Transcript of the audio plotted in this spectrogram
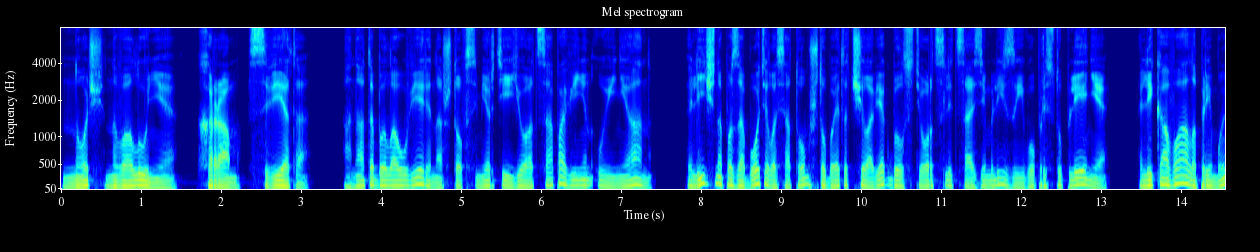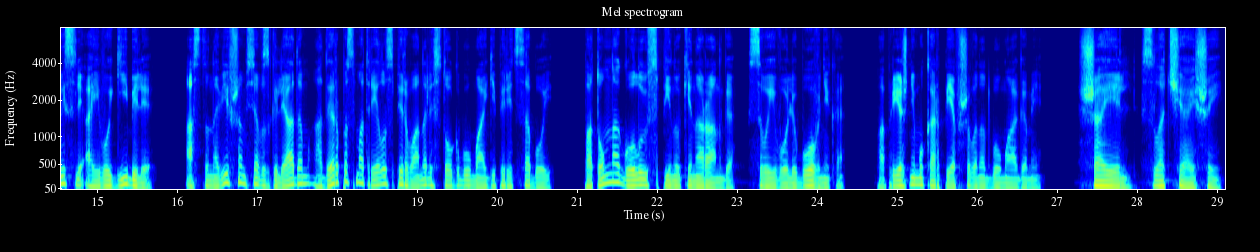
Ночь новолуния. Храм Света. Она-то была уверена, что в смерти ее отца повинен Уиниан, лично позаботилась о том, чтобы этот человек был стерт с лица земли за его преступление, ликовала при мысли о его гибели. Остановившимся взглядом Адер посмотрела сперва на листок бумаги перед собой, потом на голую спину киноранга, своего любовника, по-прежнему корпевшего над бумагами. «Шаэль, сладчайший!»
